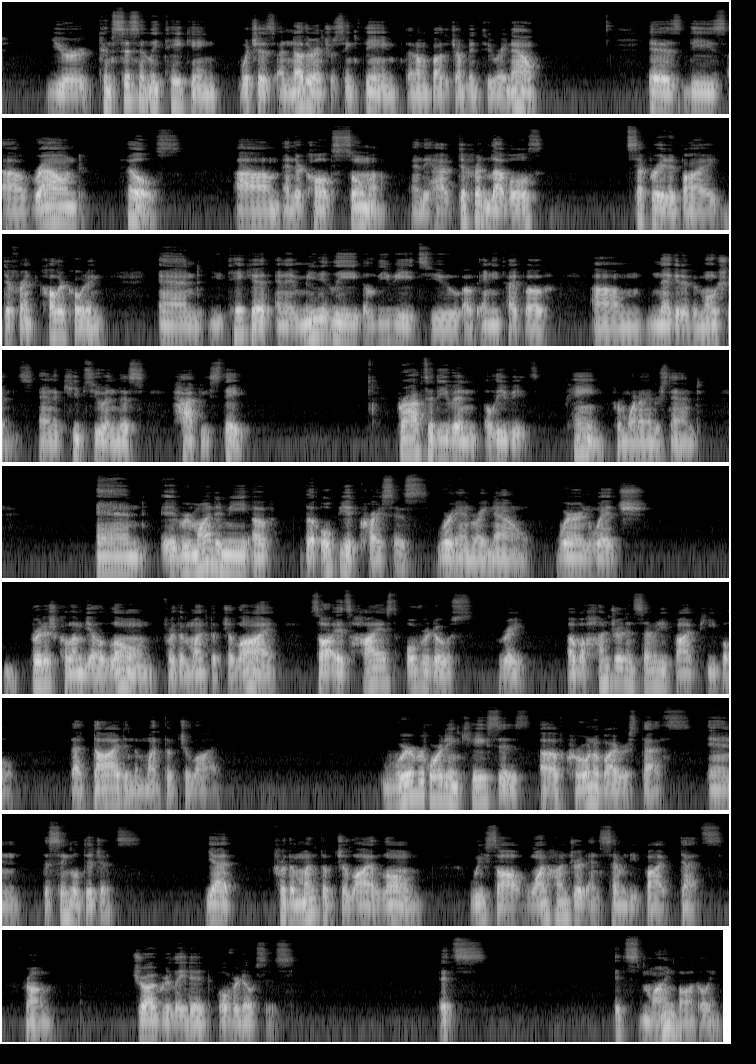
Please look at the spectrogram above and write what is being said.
you're consistently taking, which is another interesting theme that I'm about to jump into right now, is these uh, round pills. Um, and they're called soma. And they have different levels separated by different color coding. And you take it, and it immediately alleviates you of any type of um, negative emotions and it keeps you in this happy state. Perhaps it even alleviates pain, from what I understand. And it reminded me of the opiate crisis we're in right now, where in which British Columbia alone for the month of July saw its highest overdose rate of 175 people that died in the month of July. We're reporting cases of coronavirus deaths in the single digits. Yet, for the month of July alone, we saw 175 deaths from drug related overdoses. It's it's mind-boggling.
